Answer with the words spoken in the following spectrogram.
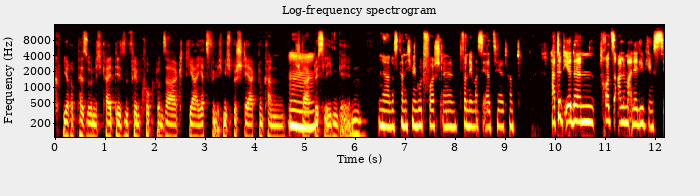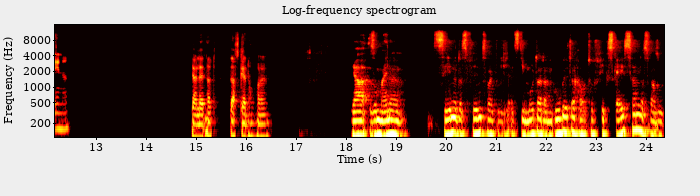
queere Persönlichkeit diesen Film guckt und sagt, ja, jetzt fühle ich mich bestärkt und kann mm. stark durchs Leben gehen. Ja, das kann ich mir gut vorstellen, von dem, was ihr erzählt habt. Hattet ihr denn trotz allem eine Lieblingsszene? Ja, Lennart, darfst gerne nochmal. Ja, also meine Szene des Films war wirklich, als die Mutter dann googelte, How to fix Gay Son. Das war so,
